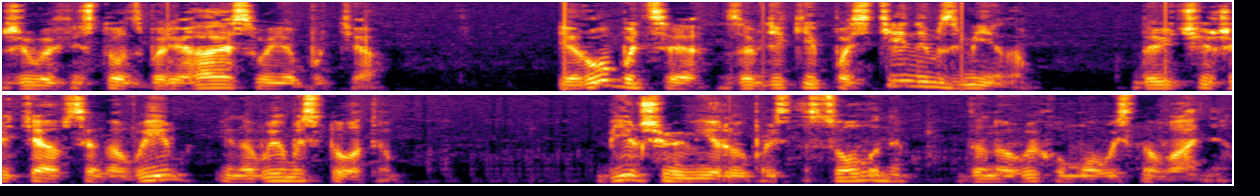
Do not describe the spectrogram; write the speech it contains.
живих істот зберігає своє буття. І робить це завдяки постійним змінам, даючи життя все новим і новим істотам, більшою мірою пристосованим до нових умов існування.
